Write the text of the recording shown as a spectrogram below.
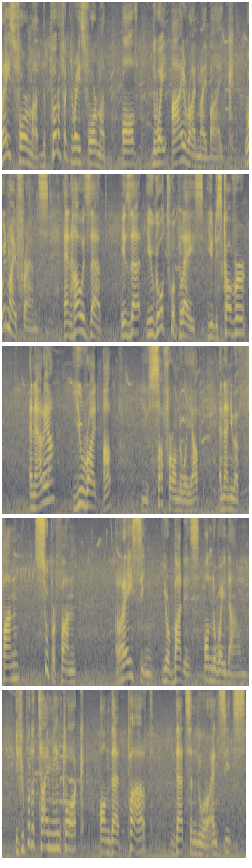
race format, the perfect race format of the way I ride my bike with my friends. And how is that? Is that you go to a place, you discover an area, you ride up, you suffer on the way up, and then you have fun, super fun, racing your bodies on the way down. If you put a timing clock on that part, that's enduro, and it's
